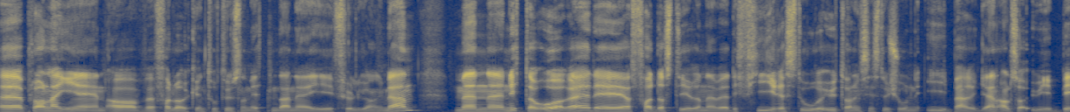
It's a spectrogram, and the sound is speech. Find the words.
eh, planleggingen av fadderuken 2019 den er i full gang, den. Men eh, nytt av året det er at fadderstyrene ved de fire store utdanningsinstitusjonene i Bergen, altså UiB,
